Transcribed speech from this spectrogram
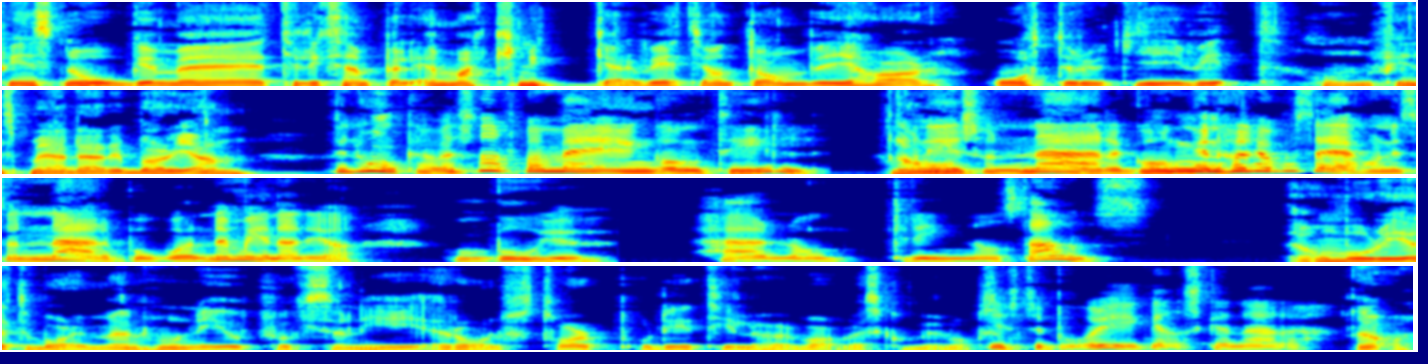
Finns nog med till exempel Emma Knyckare vet jag inte om vi har återutgivit. Hon finns med där i början. Men hon kan väl snart vara med en gång till? Hon Ja. är ju så närgången höll jag på att säga. Hon är så närboende menade jag. Hon bor ju här omkring någonstans. Hon bor i Göteborg men hon är uppvuxen i Rolfstorp och det tillhör Varbergs kommun också. Göteborg är ganska nära. Ja,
